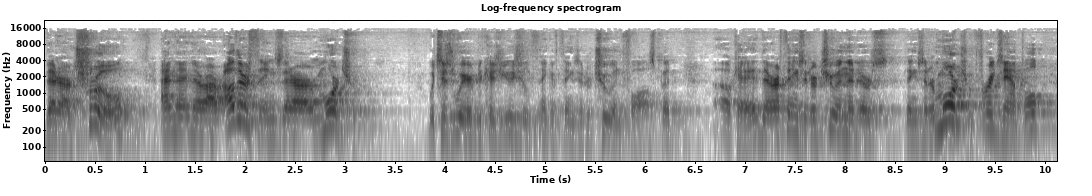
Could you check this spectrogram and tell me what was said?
that are true, and then there are other things that are more true which is weird because you usually think of things that are true and false. But okay, there are things that are true and then there's things that are more true. For example,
